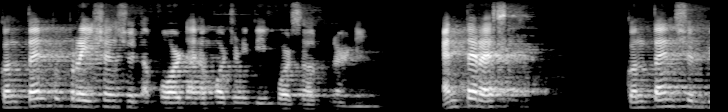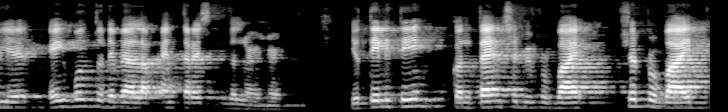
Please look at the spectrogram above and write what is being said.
Content preparation should afford an opportunity for self-learning. Interest. Content should be able to develop interest in the learner. Utility. Content should be provide should provide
